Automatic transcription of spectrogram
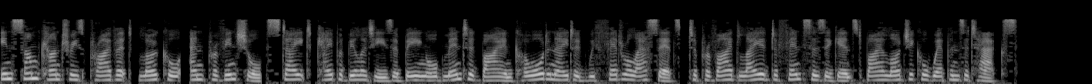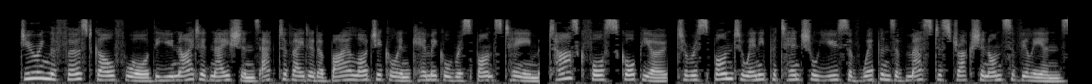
In some countries private, local, and provincial state capabilities are being augmented by and coordinated with federal assets, to provide layered defenses against biological weapons attacks. During the First Gulf War the United Nations activated a biological and chemical response team, Task Force Scorpio, to respond to any potential use of weapons of mass destruction on civilians.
